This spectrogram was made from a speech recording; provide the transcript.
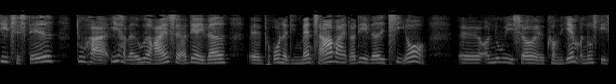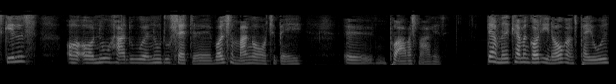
de er til stede. Du har, I har været ude at rejse, og det har I været øh, på grund af din mands arbejde, og det har I været i 10 år. Øh, og nu er I så øh, kommet hjem, og nu skal I skilles, og, og nu har du, øh, nu er du sat øh, voldsomt mange år tilbage øh, på arbejdsmarkedet. Dermed kan man godt i en overgangsperiode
